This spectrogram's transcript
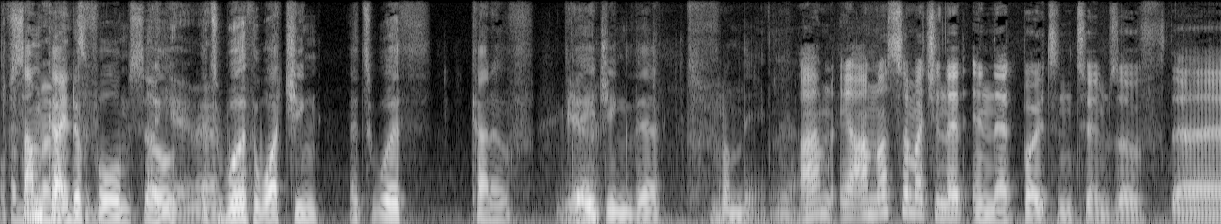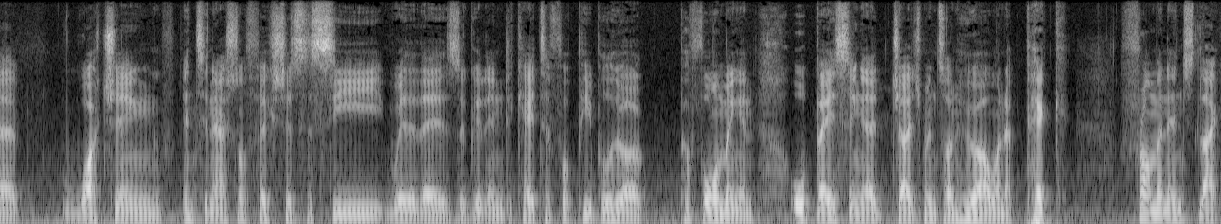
of Of some kind of form. So Okay, it's worth watching. It's worth kind of Yeah. gauging that from there. Yeah. I'm yeah, I'm not so much in that in that boat in terms of the watching international fixtures to see whether there's a good indicator for people who are performing and or basing a judgment on who I want to pick from an inch like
